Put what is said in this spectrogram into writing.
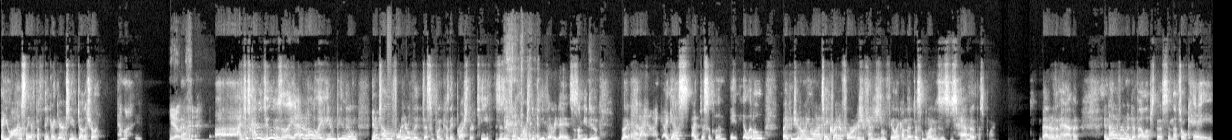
And you honestly have to think, I guarantee you've done the show. Like, am I? Yep. uh, I just kind of do this. Like, I don't know. Like you, people don't, you don't tell a 40 year old they're disciplined because they brush their teeth. This isn't something brush their teeth every day. It's something you do. You're like, man, I, I, I guess I'm disciplined, maybe a little, right? But you don't even want to take credit for it because you kind of just don't feel like I'm that disciplined. It's just habit at this point. Better than habit. And not everyone develops this, and that's okay.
